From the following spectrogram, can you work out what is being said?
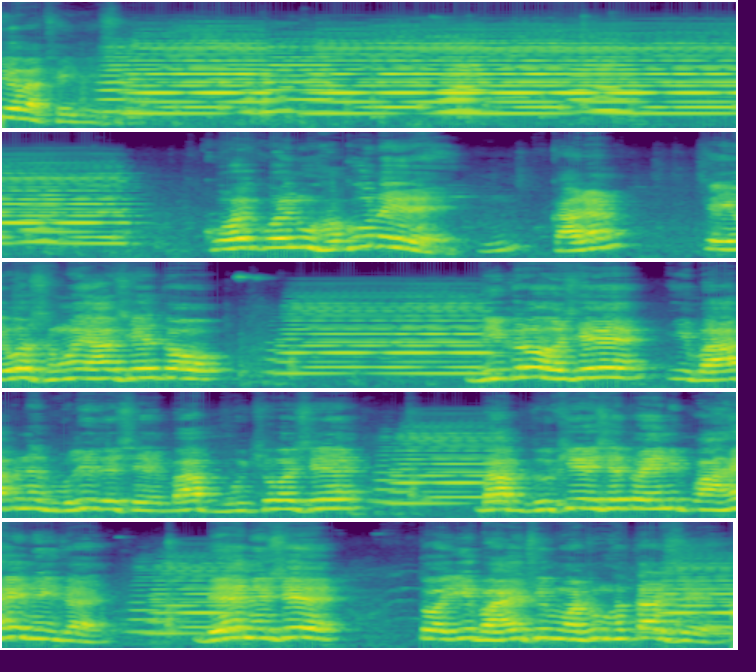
જેવા થઈ જશે કોઈ કોઈનું હગું નહીં રહે. કારણ કે એવો સમય આવશે તો દીકરો હશે એ બાપને ભૂલી જશે. બાપ ભૂખ્યો હશે, બાપ દુખી હશે તો એની પાસે નહીં જાય. બેન હશે તો એ ભાઈથી મોઢું હતાડશે.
